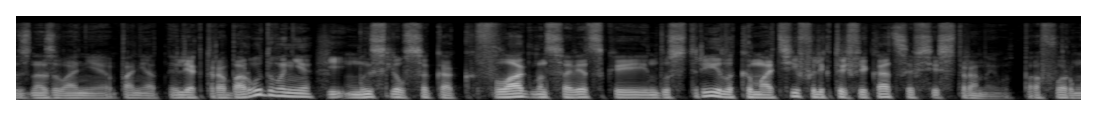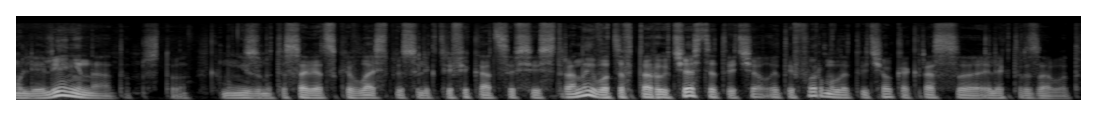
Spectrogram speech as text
из названия, понятно, электрооборудование, и мыслился как флагман советской индустрии, локомотив электрификации всей страны. Вот по формуле Ленина, что коммунизм — это советская власть плюс электрификация всей страны. Вот за вторую часть отвечал, этой формулы отвечал как раз э, электрозавод.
